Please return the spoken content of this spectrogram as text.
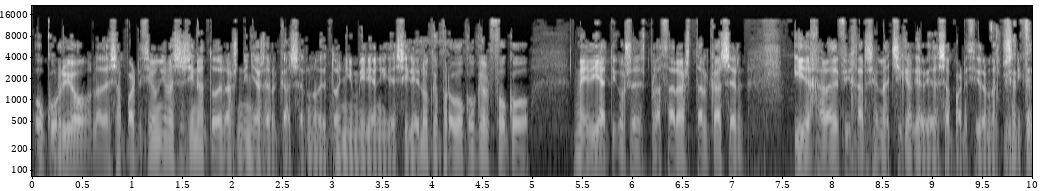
ocurrió la desaparición y el asesinato de las niñas del Alcácer, ¿no? de Toñi, Miriam y Desiree, lo que provocó que el foco mediático se desplazara hasta Alcácer y dejara de fijarse en la chica que había desaparecido en la O sea, clínica.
